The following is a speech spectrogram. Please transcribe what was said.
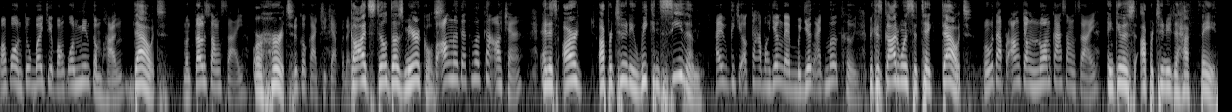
បងប្អូនទោះបីជាបងប្អូនមានកំហឹង doubt, មន្ទិលសង្ស័យ or hurt, God still does miracles. And it's our opportunity, we can see them. Because God wants to take doubt and give us opportunity to have faith.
